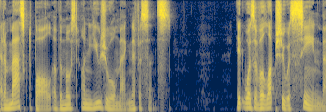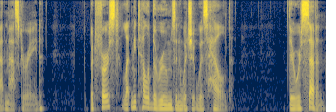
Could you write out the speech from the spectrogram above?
at a masked ball of the most unusual magnificence. It was a voluptuous scene, that masquerade. But first, let me tell of the rooms in which it was held. There were seven,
